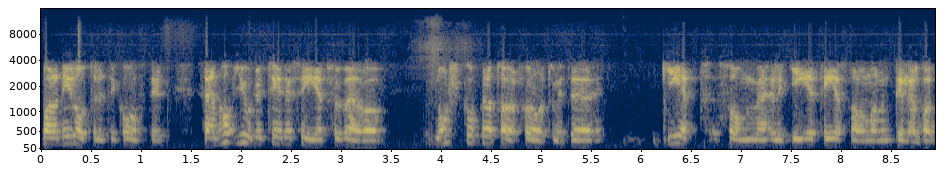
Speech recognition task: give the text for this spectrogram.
bara det låter lite konstigt. Sen har, gjorde TDC ett förvärv av norsk operatör förra året som heter GET, som, eller GET stavar man till i alla fall,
